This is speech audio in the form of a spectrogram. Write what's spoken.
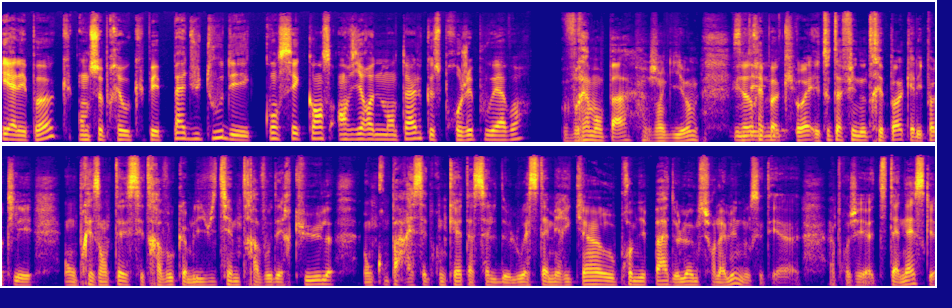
Et à l'époque, on ne se préoccupait pas du tout des conséquences environnementales que ce projet pouvait avoir? Vraiment pas, Jean-Guillaume. Une autre époque. ouais, et tout à fait une autre époque. À l'époque, les, on présentait ces travaux comme les huitièmes travaux d'Hercule. On comparait cette conquête à celle de l'Ouest américain, au premier pas de l'homme sur la Lune. Donc c'était euh, un projet euh, titanesque.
